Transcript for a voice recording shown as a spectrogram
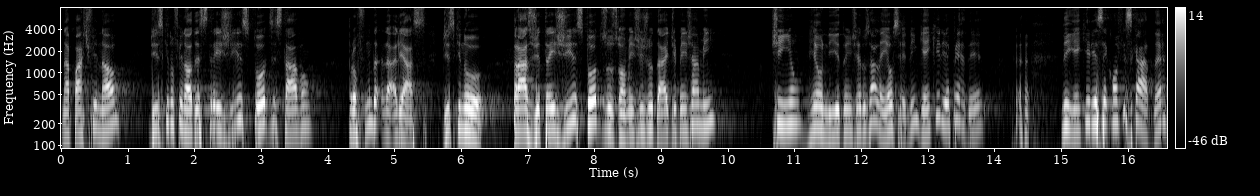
na parte final, diz que no final desses três dias todos estavam profunda, aliás, diz que no prazo de três dias todos os homens de Judá e de Benjamim tinham reunido em Jerusalém, ou seja, ninguém queria perder, ninguém queria ser confiscado, né?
